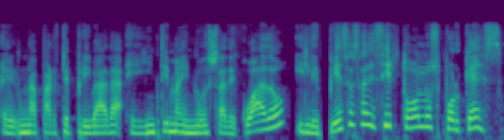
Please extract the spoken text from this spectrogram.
en una parte privada e íntima y no es adecuado, y le empiezas a decir todos los porqués.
